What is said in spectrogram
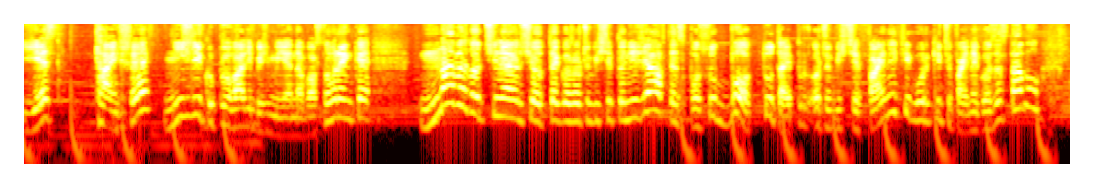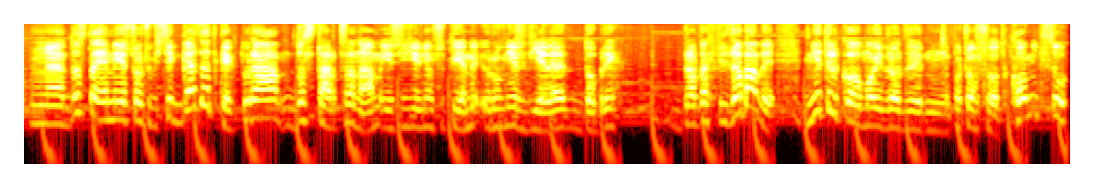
jest tańsze, niż kupowalibyśmy je na własną rękę. Nawet odcinając się od tego, że oczywiście to nie działa w ten sposób, bo tutaj prócz oczywiście fajnej figurki czy fajnego zestawu, mm, dostajemy jeszcze oczywiście gazetkę, która dostarcza nam, jeśli się w nią czytujemy, również wiele dobrych prawda, chwil zabawy. Nie tylko, moi drodzy, począwszy od komiksu,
